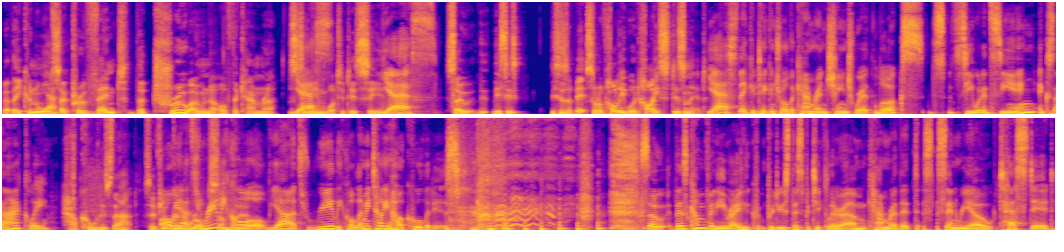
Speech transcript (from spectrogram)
but they can also prevent the true owner of the camera Yes. seeing what it is seeing. Yes. So th- this is this is a bit sort of Hollywood heist, isn't it? Yes, they could take control of the camera and change where it looks, see what it's seeing. Exactly. How cool is that? So if you're Oh going yeah, to it's rob really somewhere, cool. Yeah, it's really cool. Let me tell you how cool it is. so this company, right, who produced this particular um, camera that Senrio tested,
